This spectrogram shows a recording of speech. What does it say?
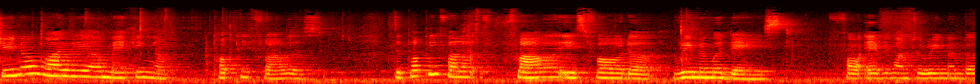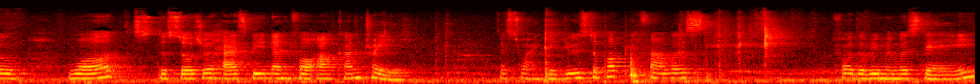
Do you know why we are making a poppy flowers? The poppy flower, flower is for the remember days, for everyone to remember what the soldier has been done for our country. That's why they use the poppy flowers for the Remembrance Day.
